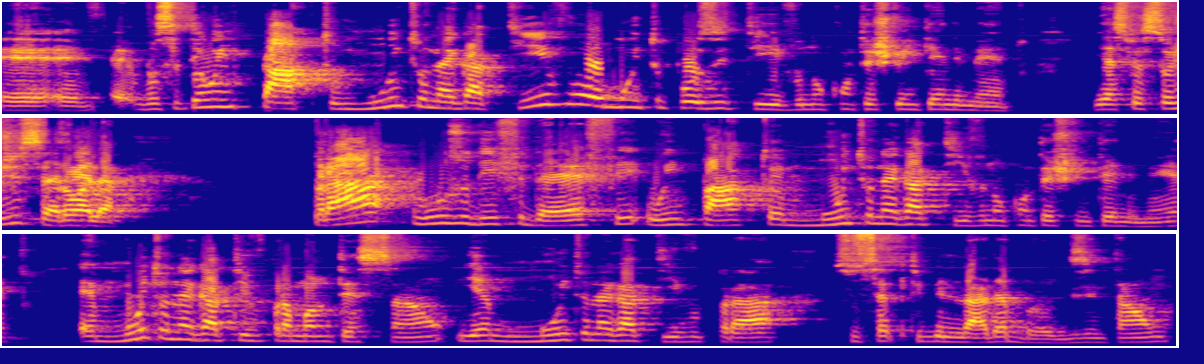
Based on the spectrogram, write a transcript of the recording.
é, é, você tem um impacto muito negativo ou muito positivo no contexto do entendimento? E as pessoas disseram, olha, para o uso de IFDF, o impacto é muito negativo no contexto do entendimento, é muito negativo para manutenção e é muito negativo para susceptibilidade a bugs. Então,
